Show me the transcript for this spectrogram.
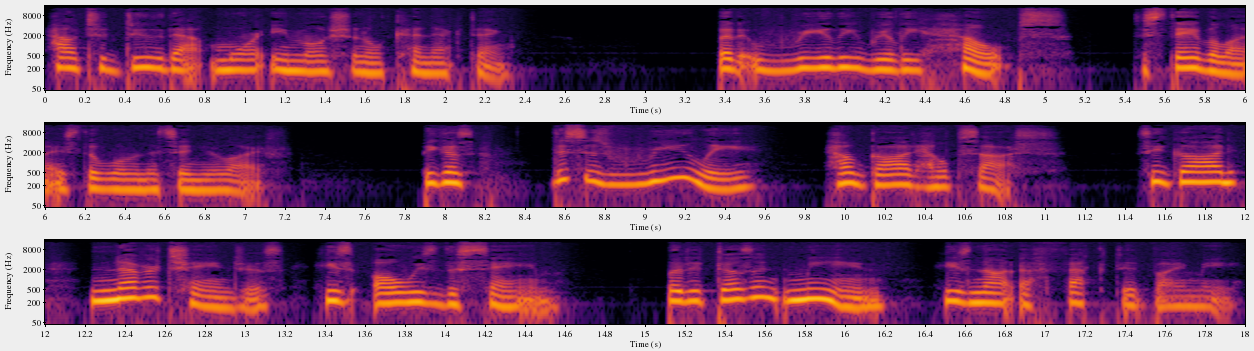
how to do that more emotional connecting. But it really, really helps to stabilize the woman that's in your life. Because this is really how God helps us. See, God never changes, He's always the same. But it doesn't mean He's not affected by me.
